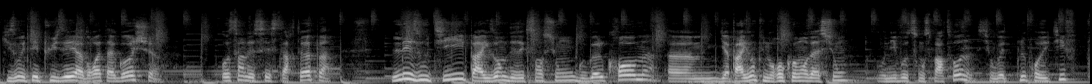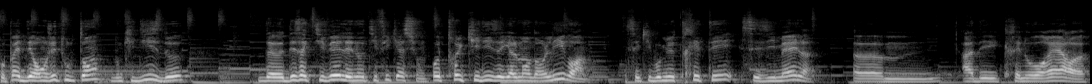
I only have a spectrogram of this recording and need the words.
qui ont été puisés à droite à gauche au sein de ces startups les outils, par exemple des extensions Google Chrome. Euh, il y a par exemple une recommandation au niveau de son smartphone. Si on veut être plus productif, faut pas être dérangé tout le temps. Donc ils disent de, désactiver les notifications. Autre truc qu'ils disent également dans le livre, c'est qu'il vaut mieux traiter ses emails à des créneaux horaires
